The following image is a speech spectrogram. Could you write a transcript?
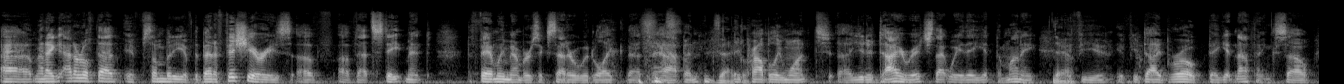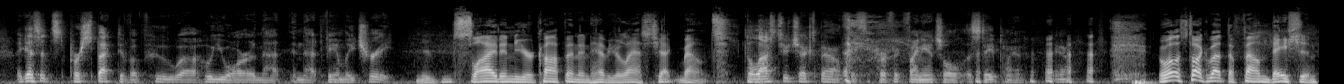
Um, and I, I, don't know if that if somebody of the beneficiaries of, of that statement, the family members, et cetera, would like that to happen. exactly. They probably want uh, you to die rich. That way, they get the money. Yeah. If you if you die broke, they get nothing. So I guess it's perspective of who uh, who you are in that in that family tree. You slide into your coffin and have your last check bounce. The last two checks bounce. That's the perfect financial estate plan. Yeah. Well, let's talk about the foundation.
